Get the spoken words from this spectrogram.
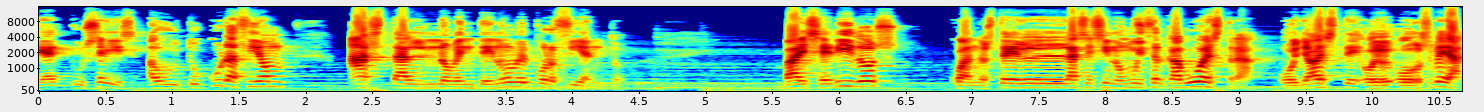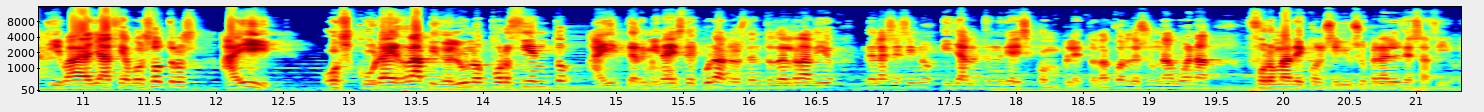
que uséis autocuración hasta el 99%. Vais heridos, cuando esté el asesino muy cerca vuestra, o ya esté, o, os vea y vaya hacia vosotros, ahí os curáis rápido el 1%, ahí termináis de curaros dentro del radio del asesino y ya lo tendríais completo, ¿de acuerdo? Es una buena forma de conseguir superar el desafío.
